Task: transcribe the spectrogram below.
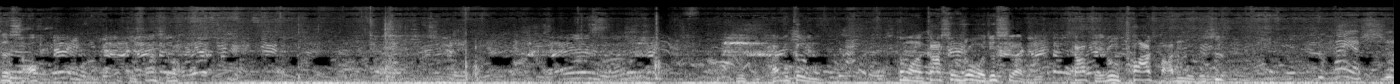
这少，给三十吧。你还不够呢，这往嘎瘦肉我就舍得，嘎肥肉歘歘的有的是。那也是。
